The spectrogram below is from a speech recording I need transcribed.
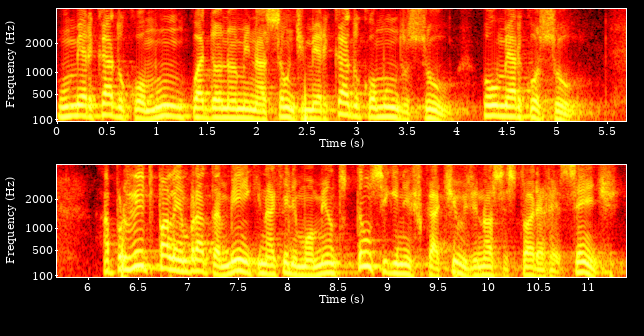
um mercado comum com a denominação de Mercado Comum do Sul, ou Mercosul. Aproveito para lembrar também que, naquele momento tão significativo de nossa história recente,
